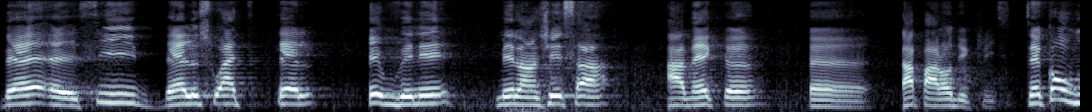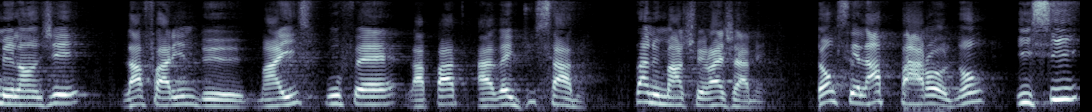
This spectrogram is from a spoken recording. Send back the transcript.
belles, euh, soient-elles et vous venez mélanger ça avec euh, euh, la parole de Christ. C'est quand vous mélangez la farine de maïs pour faire la pâte avec du sable. Ça ne marchera jamais. Donc c'est la parole. Donc ici,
